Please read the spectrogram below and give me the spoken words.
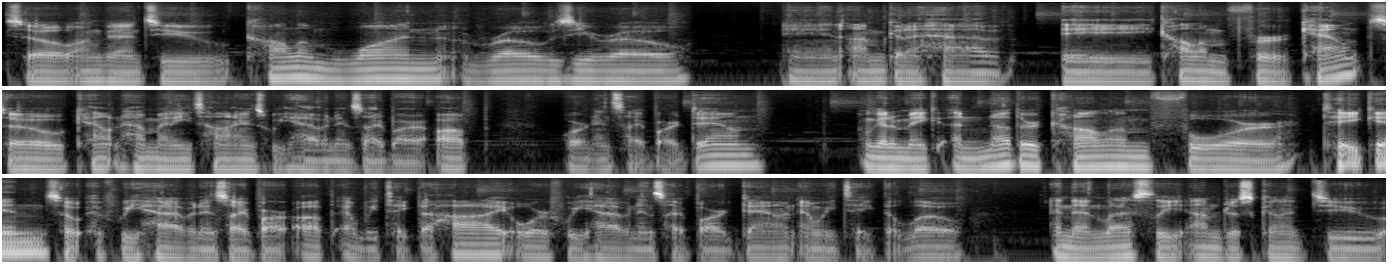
So I'm going to do column one, row zero, and I'm going to have a column for count. So count how many times we have an inside bar up or an inside bar down. I'm going to make another column for taken. So if we have an inside bar up and we take the high, or if we have an inside bar down and we take the low. And then lastly, I'm just going to do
